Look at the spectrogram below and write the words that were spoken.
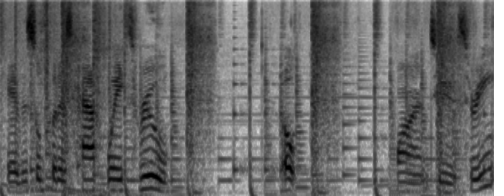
Okay, this will put us halfway through. Oh, one, two, three.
